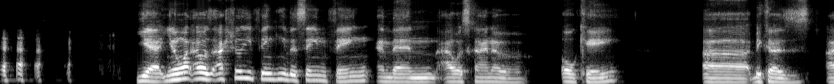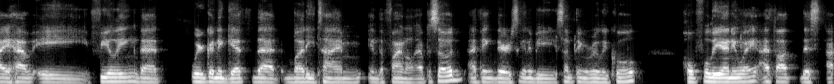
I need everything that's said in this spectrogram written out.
yeah, you know what? I was actually thinking the same thing, and then I was kind of okay uh, because I have a feeling that we're gonna get that buddy time in the final episode. I think there's gonna be something really cool. Hopefully, anyway. I thought this uh,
